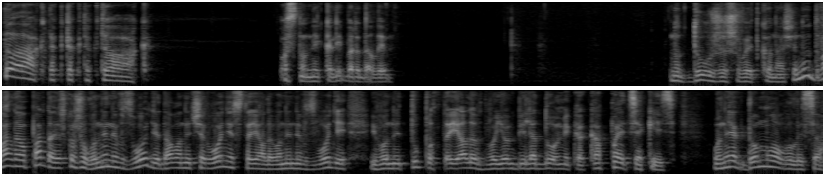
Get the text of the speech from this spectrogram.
Так, так, так, так, так. Основний калібр дали. Ну, дуже швидко наші. Ну, два леопарда, я ж кажу, вони не в взводі, да, вони червоні стояли, вони не в взводі, і вони тупо стояли вдвоєм біля доміка. Капець якийсь. Вони як домовилися.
